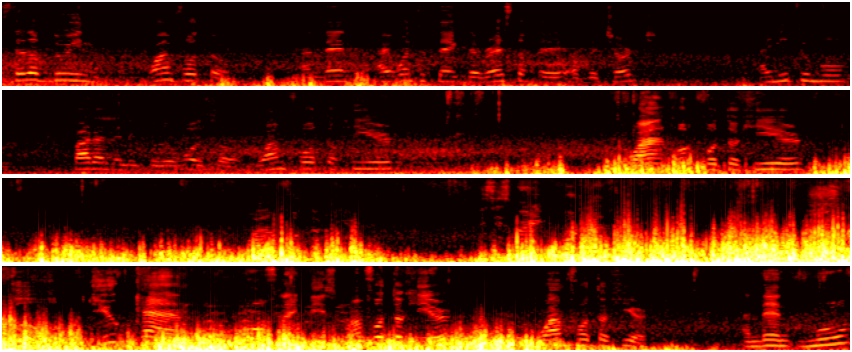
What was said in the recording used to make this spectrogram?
Instead of doing one photo and then I want to take the rest of the of the church, I need to move parallelly to the wall. So one photo here, one photo here, one photo here. This is very important. You can move like this. One photo here, one photo here. And then move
